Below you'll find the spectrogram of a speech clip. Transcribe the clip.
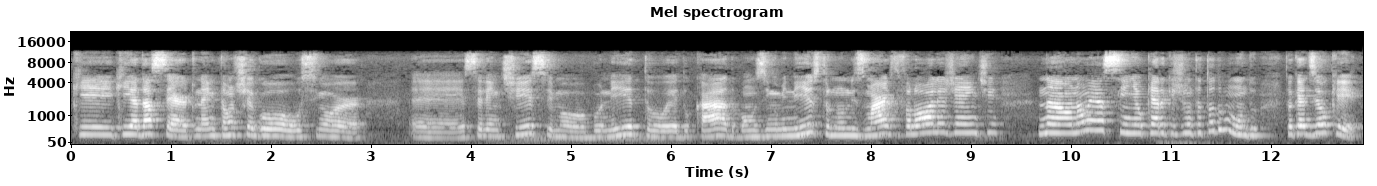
que, que ia dar certo, né? Então chegou o senhor é, excelentíssimo, bonito, educado, bonzinho ministro Nunes Marques e falou, olha gente, não, não é assim, eu quero que junta todo mundo. Então quer dizer o quê?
